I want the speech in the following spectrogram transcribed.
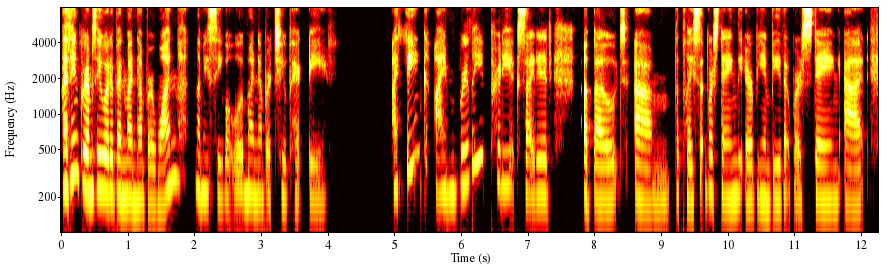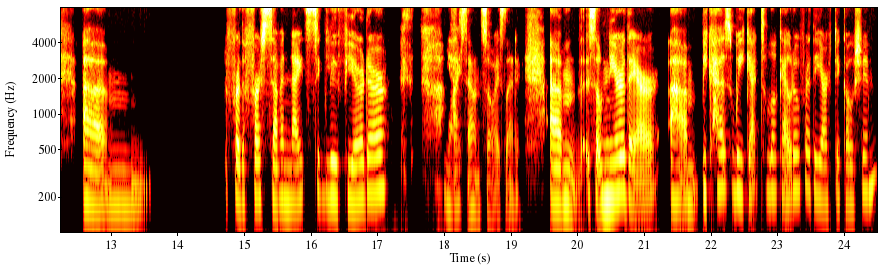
I think Grimsey would have been my number one. Let me see, what would my number two pick be? I think I'm really pretty excited about um, the place that we're staying, the Airbnb that we're staying at. Um, for the first seven nights, Siglufjordur. I sound so Icelandic. Um, so near there, um, because we get to look out over the Arctic Ocean.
